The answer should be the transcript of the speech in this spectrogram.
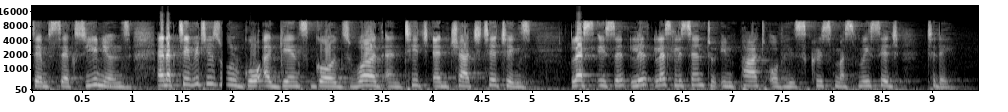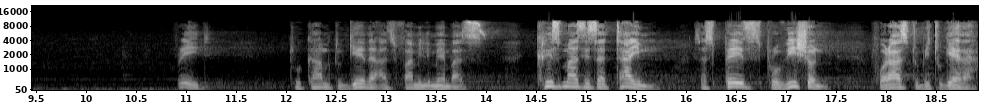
same-sex unions and activities will go against God's word and teach and church teachings. Let's listen, let's listen to in part of his Christmas message today. Afraid to come together as family members. Christmas is a time, it's a space provision for us to be together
